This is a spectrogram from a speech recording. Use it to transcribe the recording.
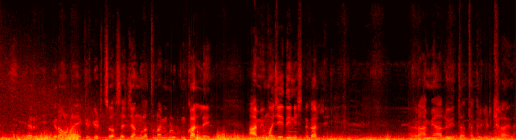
तर हे ग्राउंड आहे क्रिकेटचं असं जंगलातून आम्ही हुडकून काढलंय. आम्ही म्हणजे दिनेशनं काढले तर आम्ही आलो इथं आता क्रिकेट खेळायला.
